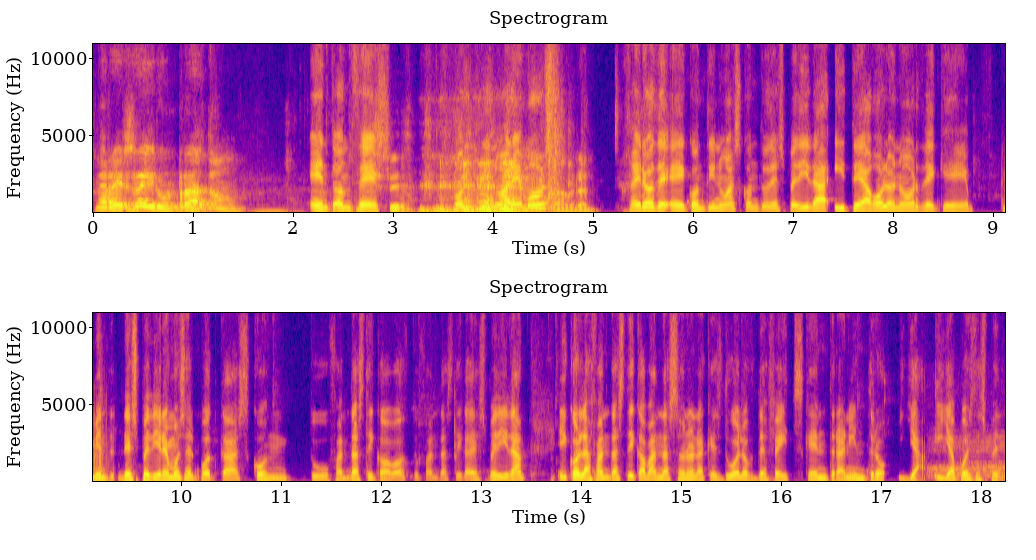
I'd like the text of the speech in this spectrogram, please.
¿Me haréis reír un rato? Entonces, Sí, continuaremos. Jero, de- eh, continúas con tu despedida y te hago el honor de que despediremos el podcast con tu fantástica voz, tu fantástica despedida y con la fantástica banda sonora que es Duel of the Fates que entra en intro ya y ya puedes despedir.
